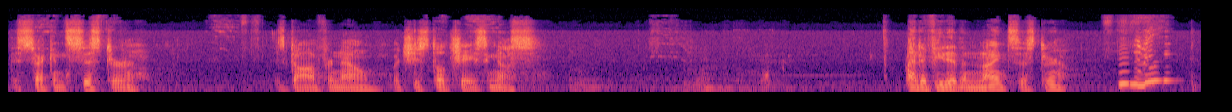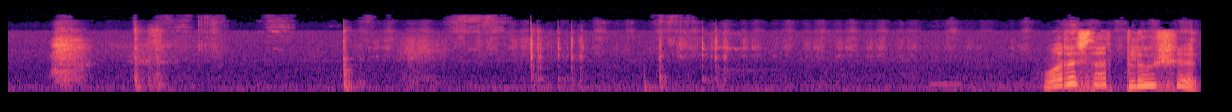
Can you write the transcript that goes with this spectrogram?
the second sister, is gone for now, but she's still chasing us. I defeated the ninth sister. What is that blue shit?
